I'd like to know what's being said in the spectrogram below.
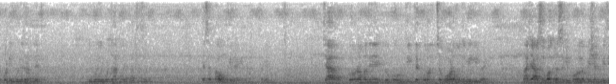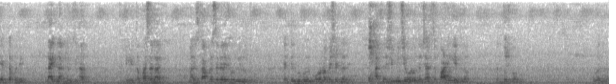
लोक डेंगूने जात नाहीत. डेंगूने कोण जात नाहीत ना तसं. त्याचा भाऊ केला गेला. सगळ्या ज्या कोरोनामध्ये लोक होती त्या कोरोनाच्या वॉर्डमध्ये मी गेलो आहे. माझ्या आजूबाजूला सगळी कोरोना पेशंट मीच एकट्यामध्ये लाईन लागली होती ना. ते तपासायला माझ्या स्टाफला सगळ्यांना घेऊन गेलो होतो. त्यातील दोघं कोरोना पेशंट झाले. आज दिवशी मी जेवण होतं छानचं पाणी घेतलं. संतोष भाऊ. समजलं?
